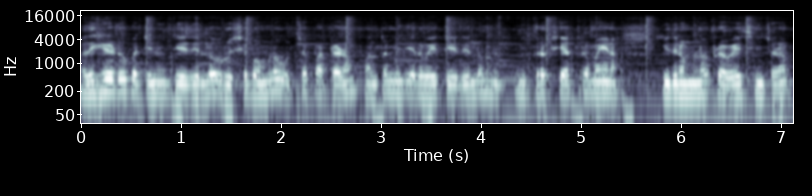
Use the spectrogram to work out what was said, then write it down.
పదిహేడు పద్దెనిమిది తేదీల్లో వృషభంలో ఉచ్చ పట్టడం పంతొమ్మిది ఇరవై తేదీల్లో మిత్రక్షేత్రమైన మిథునంలో ప్రవేశించడం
